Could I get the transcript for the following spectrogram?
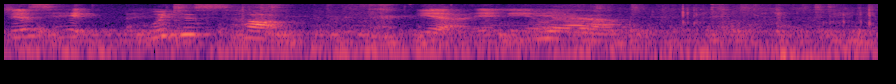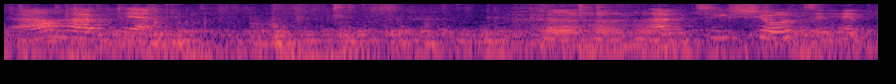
Just, just hit. We just hop. Yeah, any. Yeah. I'll hop here. I'm too short to hit.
